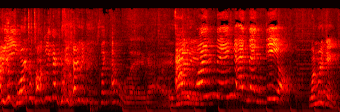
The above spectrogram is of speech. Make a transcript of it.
Are you born to talk like that? Because you're trying to be just like, hello guys. And one thing and then deal. One more thing.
